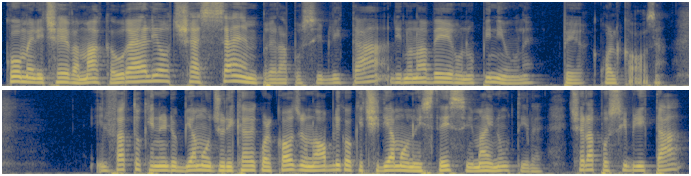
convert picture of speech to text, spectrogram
Come diceva Marco Aurelio, c'è sempre la possibilità di non avere un'opinione per qualcosa il fatto che noi dobbiamo giudicare qualcosa è un obbligo che ci diamo noi stessi, ma è inutile. C'è la possibilità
